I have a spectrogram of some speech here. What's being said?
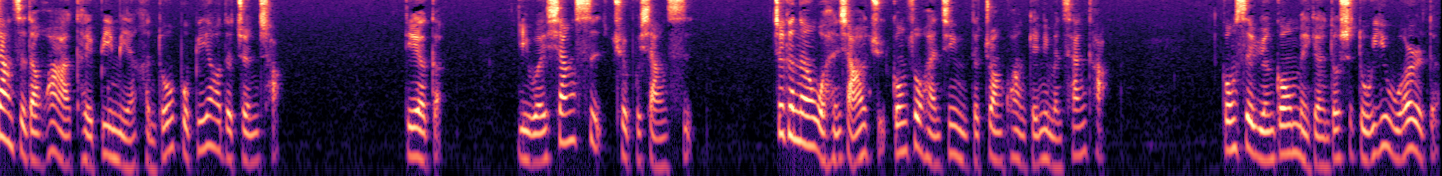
这样子的话，可以避免很多不必要的争吵。第二个，以为相似却不相似，这个呢，我很想要举工作环境的状况给你们参考。公司的员工每个人都是独一无二的，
